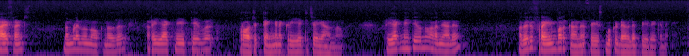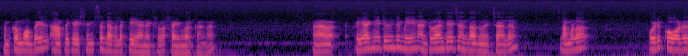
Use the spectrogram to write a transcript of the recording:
ഹായ് ഫ്രണ്ട്സ് നമ്മളിന്ന് നോക്കുന്നത് റിയാക്ട് നേറ്റീവ് പ്രോജക്റ്റ് എങ്ങനെ ക്രിയേറ്റ് ചെയ്യാമെന്നാണ്. റിയാക്ട് നേറ്റീവ് എന്ന് പറഞ്ഞാൽ അതൊരു ഫ്രെയിം വർക്കാണ് ഫേസ്ബുക്ക് ഡെവലപ്പ് ചെയ്തേക്കുന്നത് നമുക്ക് മൊബൈൽ ആപ്ലിക്കേഷൻസ് ഡെവലപ്പ് ചെയ്യാനായിട്ടുള്ള ഫ്രെയിം വർക്കാണ് റിയാക്ട് നേറ്റീവിന്റെ മെയിൻ അഡ്വാന്റേജ് എന്താണെന്ന് വെച്ചാൽ നമ്മൾ ഒരു കോഡ്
